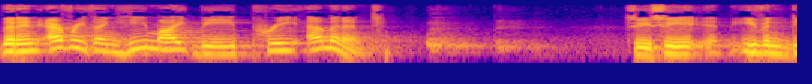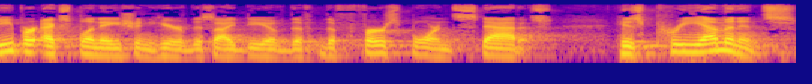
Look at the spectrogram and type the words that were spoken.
that in everything he might be preeminent. So you see, even deeper explanation here of this idea of the, the firstborn status, his preeminence,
